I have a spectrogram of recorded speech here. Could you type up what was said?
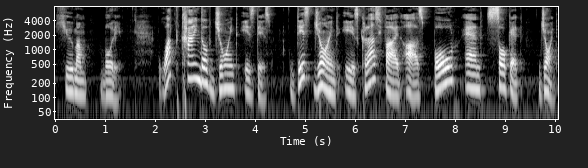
human body. What kind of joint is this? This joint is classified as ball and socket joint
